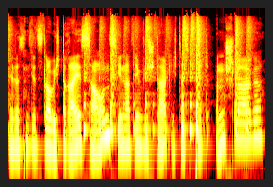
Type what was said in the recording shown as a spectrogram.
Ja, das sind jetzt, glaube ich, drei Sounds, je nachdem, wie stark ich das Pad anschlage.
